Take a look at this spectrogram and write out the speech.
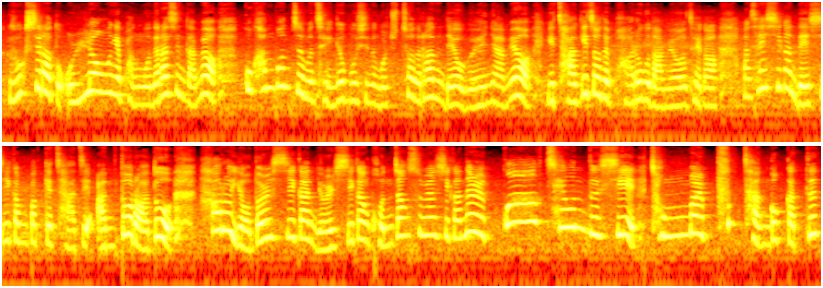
그래서 혹시라도 올영에 방문을 하신다면 꼭 한 번쯤은 쟁여보시는 걸 추천을 하는데요. 왜냐면 이게 자기 전에 바르고 나면 제가 한 3시간, 4시간밖에 자지 않더라도 하루 8시간, 10시간 권장 수면 시간을 꽉 채운 듯이 정말 푹 잔 것 같은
